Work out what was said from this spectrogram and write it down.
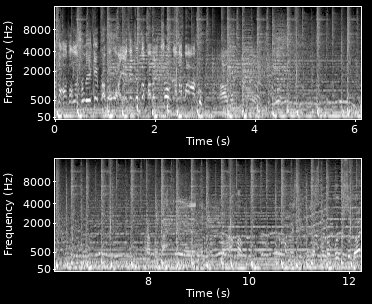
одного залишили, який пробуває. Зінченко Павельчук на баку. Але... Пробувати. Порохов. Порохов на сьогодні смолобив себе,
